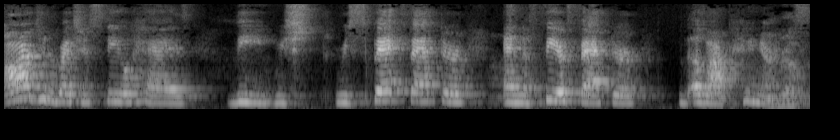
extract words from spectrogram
our generation still has the res- respect factor and the fear factor of our parents. Relevant.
